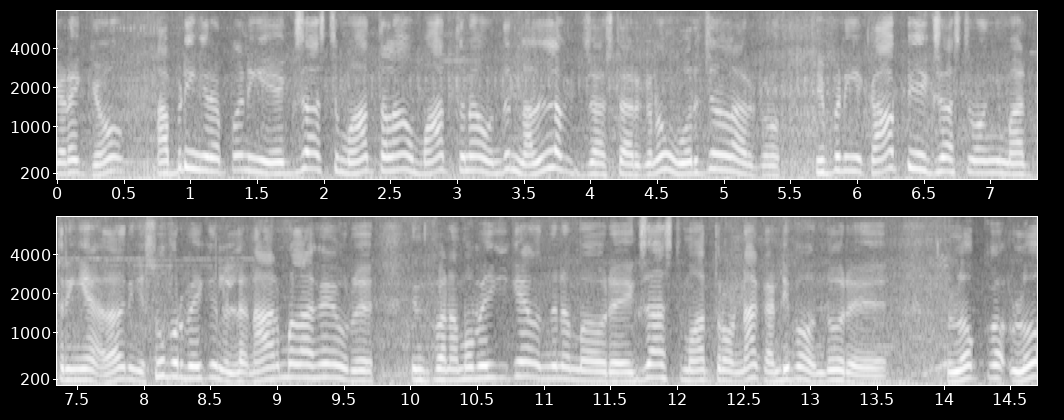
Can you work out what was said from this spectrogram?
கிடைக்கும். அப்படிங்கிறப்ப நீங்கள் எக்ஸாஸ்ட் மாற்றலாம் மாற்றினா வந்து நல்ல எக்ஸாஸ்ட்டாக இருக்கணும் ஒரிஜினலாக இருக்கணும். இப்போ நீங்கள் காப்பி எக்ஸாஸ்ட் வாங்கி மாற்றுறீங்க அதாவது நீங்கள் சூப்பர் பைக்குன்னு இல்லை நார்மலாகவே ஒரு இப்போ நம்ம பைக்குக்கே வந்து நம்ம ஒரு எக்ஸாஸ்ட் மாற்றுறோன்னா கண்டிப்பாக வந்து ஒரு லோ லோ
